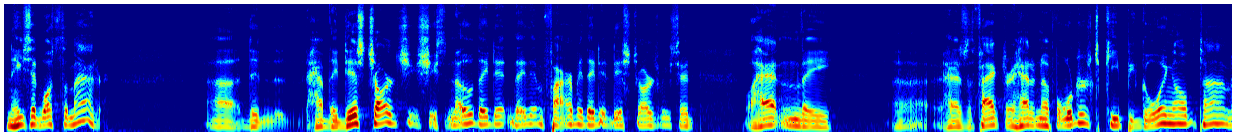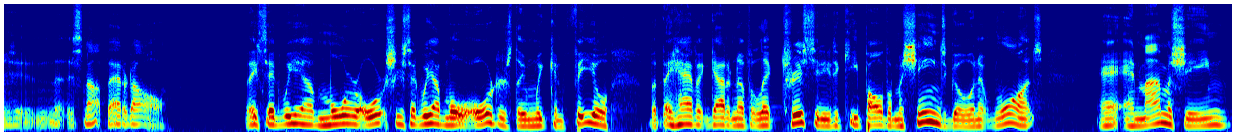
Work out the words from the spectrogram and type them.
And he said, What's the matter? Uh, didn't have they discharged you? She said, no, they didn't. They didn't fire me. They didn't discharge me. He said, well, hadn't they? Uh, has the factory had enough orders to keep you going all the time? Said, it's not that at all. They said we have more. Or she said we have more orders than we can fill, but they haven't got enough electricity to keep all the machines going at once. And my machine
